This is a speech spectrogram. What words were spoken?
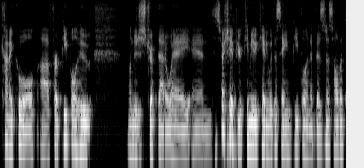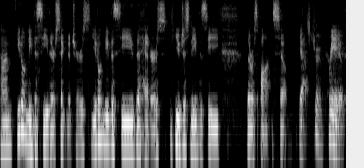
kind of cool uh, for people who want to just strip that away. And especially if you're communicating with the same people in a business all the time, you don't need to see their signatures. You don't need to see the headers. You just need to see the response. So yeah, it's true. Creative.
